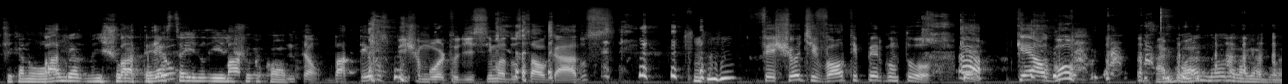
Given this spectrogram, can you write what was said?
Fica no Ba- ombro, enxuga bateu- a testa e, e enxuga o copo. Então, bateu os bichos mortos de cima dos salgados, fechou de volta e perguntou: Quer, quer algum? Agora não, né, vagabundo?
